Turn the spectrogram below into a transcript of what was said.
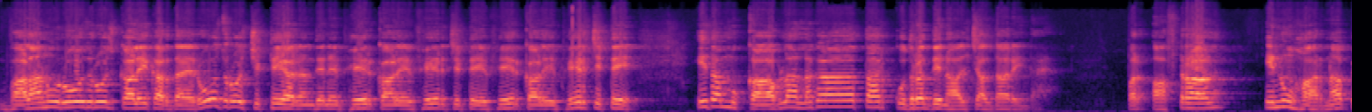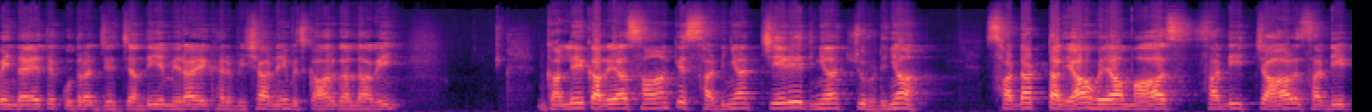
ਵਾਲਾਂ ਨੂੰ ਰੋਜ਼-ਰੋਜ਼ ਕਾਲੇ ਕਰਦਾ ਹੈ ਰੋਜ਼-ਰੋਜ਼ ਚਿੱਟੇ ਆ ਜਾਂਦੇ ਨੇ ਫੇਰ ਕਾਲੇ ਫੇਰ ਚਿੱਟੇ ਫੇਰ ਕਾਲੇ ਫੇਰ ਚਿੱਟੇ। ਇਹਦਾ ਮੁਕਾਬਲਾ ਲਗਾਤਾਰ ਕੁਦਰਤ ਦੇ ਨਾਲ ਚੱਲਦਾ ਰਹਿੰਦਾ ਹੈ। ਪਰ ਆਫਟਰ ਆਲ ਇਹਨੂੰ ਹਾਰਨਾ ਪੈਂਦਾ ਹੈ ਤੇ ਕੁਦਰਤ ਜਿੱਤ ਜਾਂਦੀ ਹੈ। ਮੇਰਾ ਇਹ ਖੈਰ ਵਿਸ਼ਾ ਨਹੀਂ ਵਿਚਕਾਰ ਗੱਲ ਆ ਗਈ। ਗੱਲ ਇਹ ਕਰ ਰਿਹਾ ਸਾਂ ਕਿ ਸਾਡੀਆਂ ਚਿਹਰੇ ਦੀਆਂ ਚੁਰੜੀਆਂ ਸਾਡਾ ਢਲਿਆ ਹੋਇਆ ਮਾਸ, ਸਾਡੀ ਚਾਲ, ਸਾਡੀ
